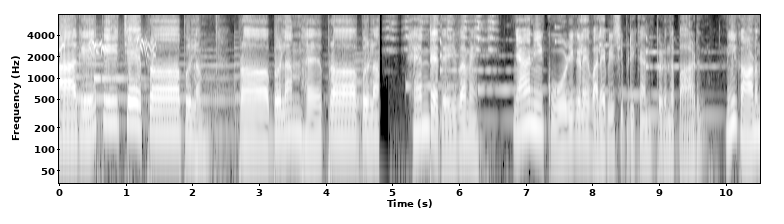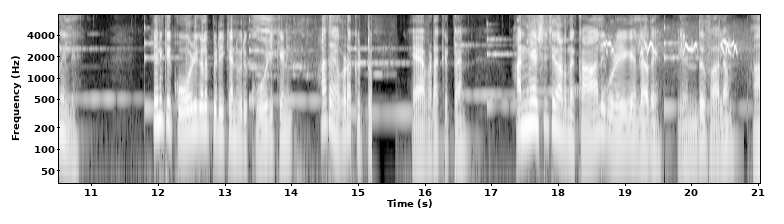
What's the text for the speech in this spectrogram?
ആകെ പീച്ചെ പ്രോബ്ലം പ്രോബ്ലം ഹെ പ്രോബ്ലം. എന്റെ ദൈവമേ ഞാൻ ഈ കോഴികളെ വലവീശി പിടിക്കാൻ പെടുന്ന പാട് നീ കാണുന്നില്ലേ? എനിക്ക് കോഴികളെ പിടിക്കാൻ ഒരു കോഴിക്കണി. അതെവിടെ കിട്ടും? എവിടെ കിട്ടാൻ? അന്വേഷിച്ച് നടന്ന് കാൽ കുഴയുകയല്ലാതെ എന്ത് ഫലം? ആ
